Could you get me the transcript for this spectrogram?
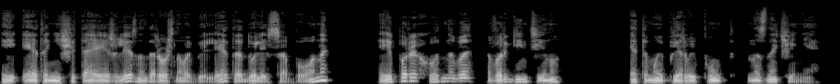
И это не считая железнодорожного билета до Лиссабона и пароходного в Аргентину. Это мой первый пункт назначения.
